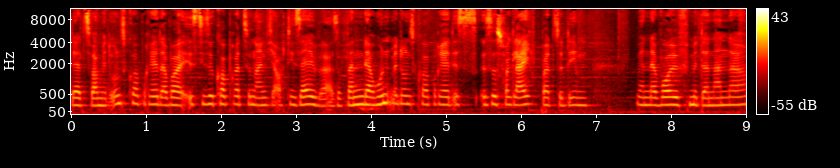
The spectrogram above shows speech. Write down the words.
der zwar mit uns kooperiert, aber ist diese Kooperation eigentlich auch dieselbe? Also wenn der Hund mit uns kooperiert, ist, ist es vergleichbar zu dem, wenn der Wolf miteinander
